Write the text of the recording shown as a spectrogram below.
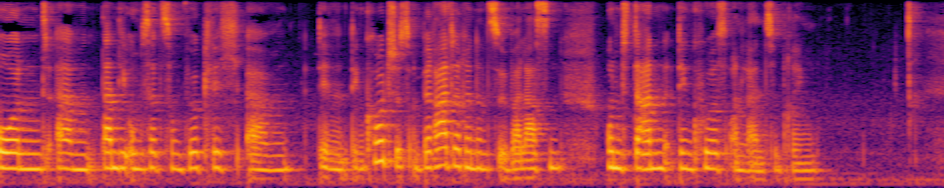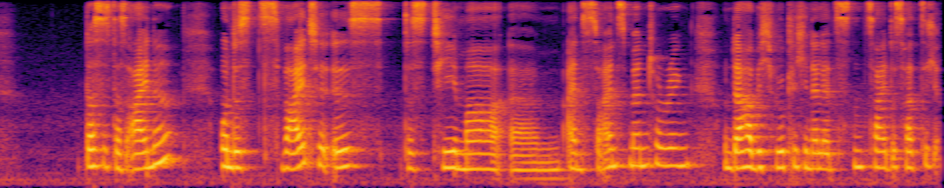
und ähm, dann die Umsetzung wirklich ähm, den, den Coaches und Beraterinnen zu überlassen und dann den Kurs online zu bringen. Das ist das eine. Und das zweite ist das Thema ähm, 1 zu 1 Mentoring. Und da habe ich wirklich in der letzten Zeit, das hat sich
